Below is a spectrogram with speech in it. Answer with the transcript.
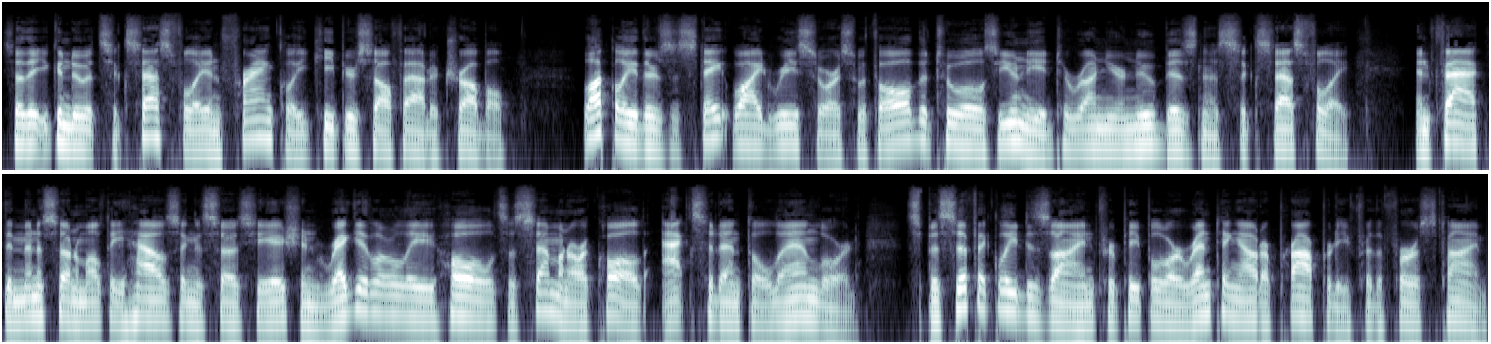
so that you can do it successfully and, frankly, keep yourself out of trouble. Luckily, there's a statewide resource with all the tools you need to run your new business successfully. In fact, the Minnesota Multi Housing Association regularly holds a seminar called Accidental Landlord, specifically designed for people who are renting out a property for the first time.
